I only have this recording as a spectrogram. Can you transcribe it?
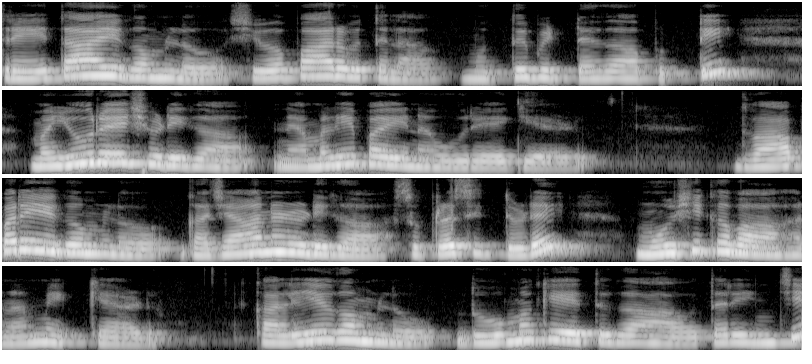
త్రేతాయుగంలో శివపార్వతుల ముద్దుబిడ్డగా పుట్టి మయూరేశుడిగా నెమలిపైన ఊరేగాడు. ద్వాపర యుగంలో గజాననుడిగా సుప్రసిద్ధుడై మూషిక వాహనం ఎక్కాడు. కలియుగంలో ధూమకేతుగా అవతరించి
